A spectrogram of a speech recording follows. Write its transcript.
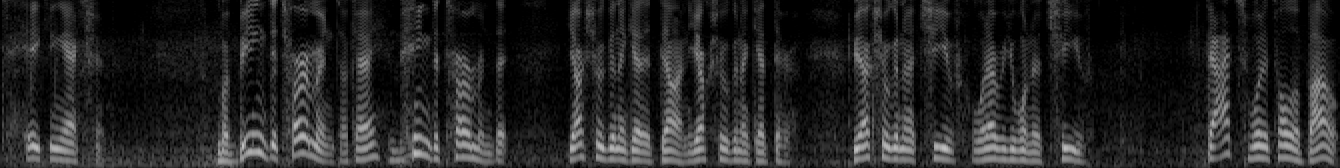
taking action. But being determined, okay? Being determined that you're actually gonna get it done. You're actually gonna get there. You're actually gonna achieve whatever you want to achieve. That's what it's all about.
